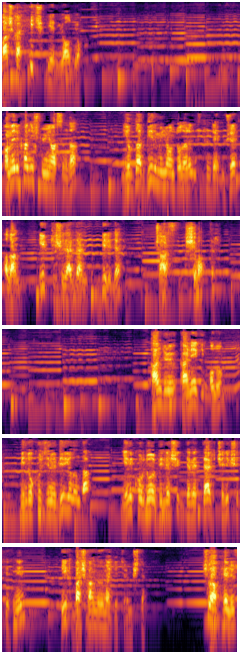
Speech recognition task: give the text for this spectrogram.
başka hiçbir yol yok. Amerikan iş dünyasında yılda 1 milyon doların üstünde ücret alan ilk kişilerden biri de Charles Schwab'tır. Andrew Carnegie onu 1921 yılında yeni kurduğu Birleşik Devletler Çelik Şirketi'nin ilk başkanlığına getirmişti. Schwab henüz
